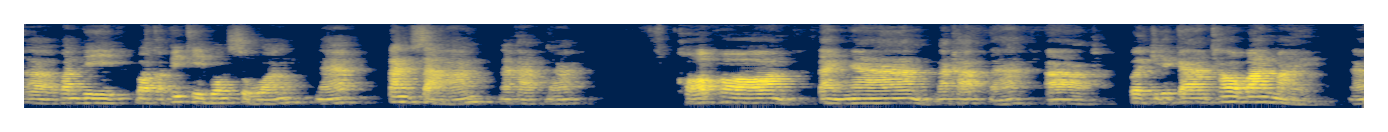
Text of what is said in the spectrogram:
เอ่อวันดีบอกกับพิธีบวงสรวงนะตั้งศาลนะครับนะขอพร แต่งงานนะครับนะเปิดกิจการเข้าบ้านใหม่นะ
